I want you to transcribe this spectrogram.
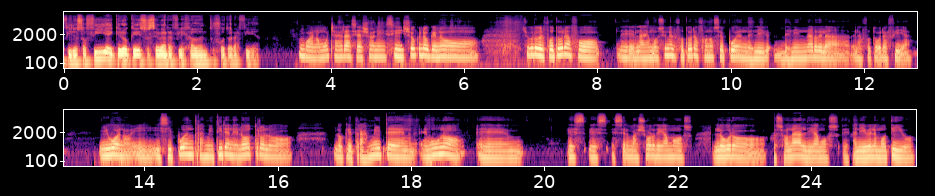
filosofía, y creo que eso se ve reflejado en tu fotografía. Bueno, muchas gracias, Johnny. Sí, yo creo que no, yo creo que el fotógrafo, eh, las emociones del fotógrafo no se pueden deslindar de la, de la fotografía. Y bueno, y, si pueden transmitir en el otro lo, lo que transmiten en uno, eh, es, es, es, el mayor, digamos, logro personal, digamos, eh, a nivel emotivo.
